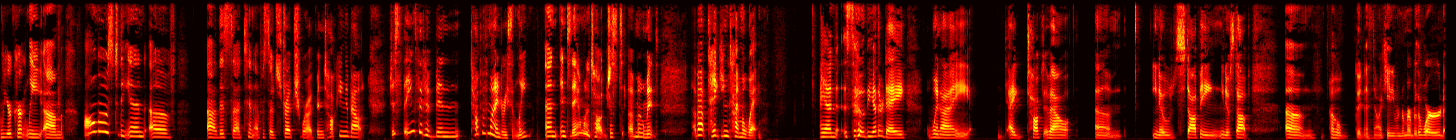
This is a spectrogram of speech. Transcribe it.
We are currently um, almost to the end of uh, this uh, 10 episode stretch where I've been talking about just things that have been top of mind recently and, and today I want to talk just a moment about taking time away. And so the other day when I I talked about um, you know, stopping, you know, stop um oh goodness, now I can't even remember the word.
